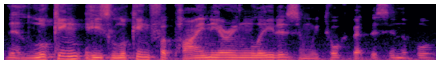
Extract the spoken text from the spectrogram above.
they're looking, he's looking for pioneering leaders, and we talk about this in the book.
